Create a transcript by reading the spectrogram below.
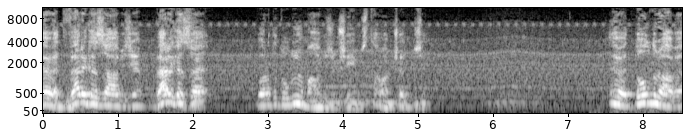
Evet ver gazı abicim. Ver, Ver gazı. gazı. Bu arada doluyor mu abicim şeyimiz? Tamam çok güzel. Evet doldur abi.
